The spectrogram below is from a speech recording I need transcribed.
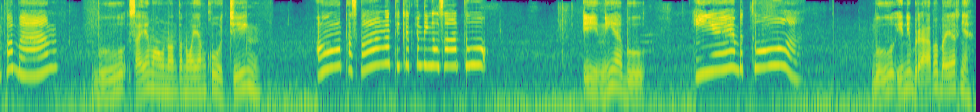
apa, Bang? Bu, saya mau nonton wayang kucing. Oh, pas banget tiketnya tinggal satu. Ini ya, Bu. Iya, betul. Bu, ini berapa bayarnya?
